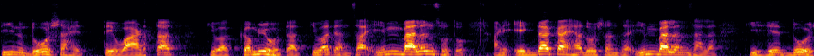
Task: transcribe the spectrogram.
तीन दोष आहेत ते वाढतात किंवा कमी होतात किंवा त्यांचा इम्बॅलन्स होतो. आणि एकदा का ह्या दोषांचा इम्बॅलन्स झाला की हे दोष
